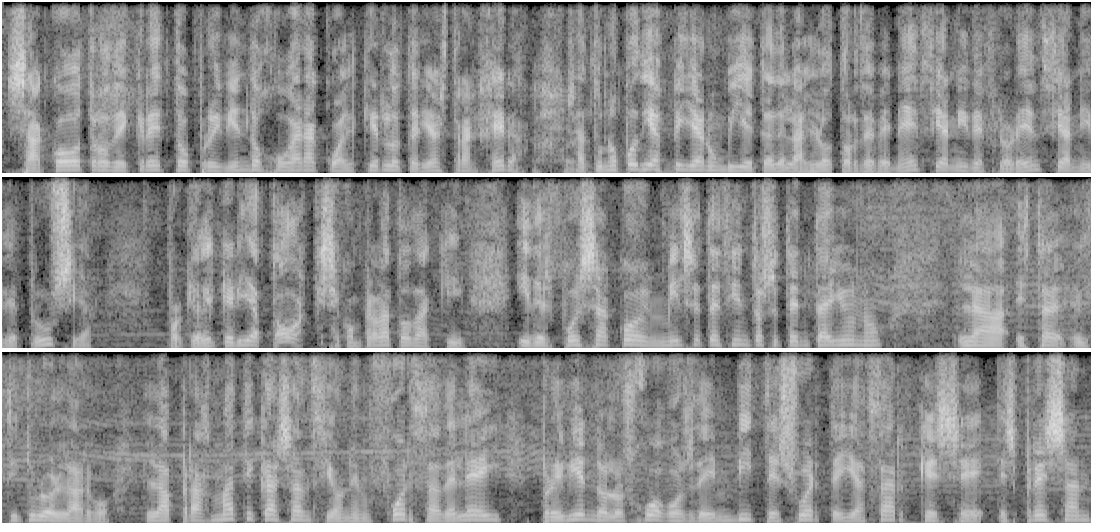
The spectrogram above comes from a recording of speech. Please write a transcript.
Sacó otro decreto prohibiendo jugar a cualquier lotería extranjera. o sea, tú no podías pillar un billete de las lotos de Venecia, ni de Florencia, ni de Prusia. Porque él quería todo, que se comprara todo aquí. Y después sacó en 1771 la, esta- el título es largo, la pragmática sanción en fuerza de ley prohibiendo los juegos de envite, suerte y azar que se expresan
